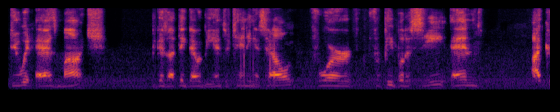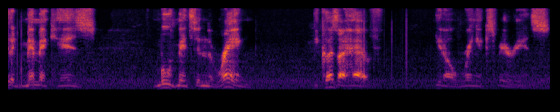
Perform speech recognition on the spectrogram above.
do it as much because I think that would be entertaining as hell for for people to see, and I could mimic his movements in the ring because I have, you know, ring experience.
